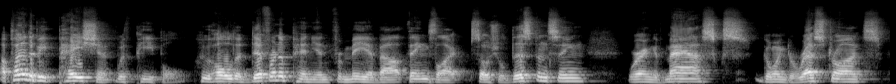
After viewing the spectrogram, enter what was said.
I plan to be patient with people who hold a different opinion from me about things like social distancing, wearing of masks, going to restaurants,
